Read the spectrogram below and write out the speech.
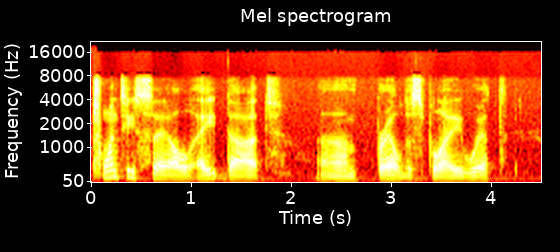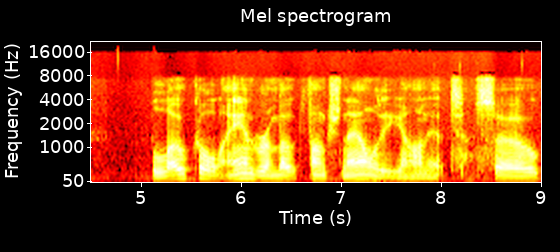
twenty cell eight dot um, braille display with local and remote functionality on it. So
